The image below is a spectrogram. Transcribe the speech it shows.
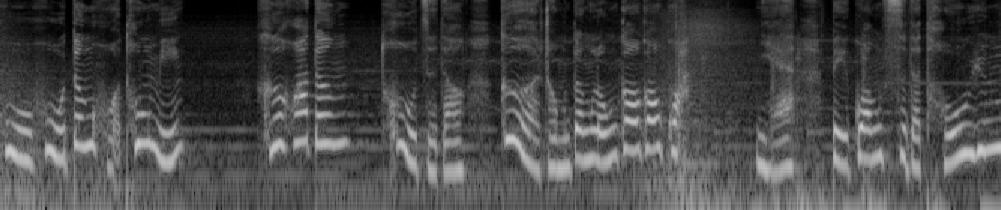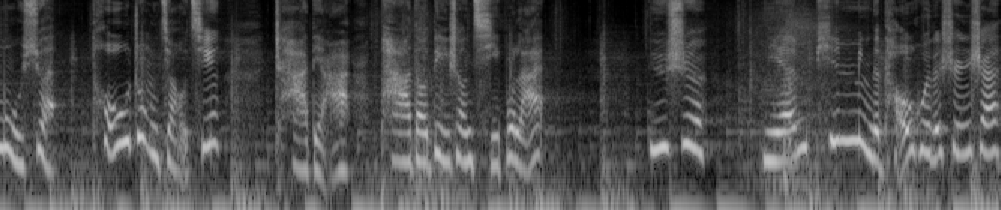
户户灯火通明，荷花灯、兔子灯，各种灯笼高高挂，年被光刺得头晕目眩，头重脚轻，差点儿趴到地上起不来。于是，年拼命地逃回了深山，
